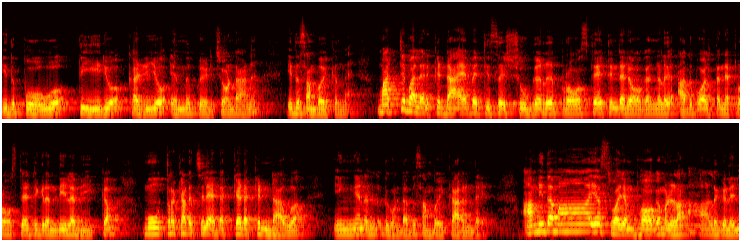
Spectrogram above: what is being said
ഇത് പോവോ തീരുവോ കഴിയോ എന്ന് പേടിച്ചുകൊണ്ടാണ് ഇത് സംഭവിക്കുന്നത് മറ്റ് പലർക്ക് ഡയബറ്റിസ് ഷുഗർ പ്രോസ്റ്റേറ്റിന്റെ രോഗങ്ങൾ അതുപോലെ തന്നെ പ്രോസ്റ്റേറ്റ് ഗ്രന്ഥിയിലെ വീക്കം മൂത്രക്കടച്ചിൽ ഇടയ്ക്കിടയ്ക്ക് ഉണ്ടാവുക ഇങ്ങനെയുള്ളത് കൊണ്ട് അത് സംഭവിക്കാറുണ്ട്. അമിതമായ സ്വയംഭോഗമുള്ള ആളുകളിൽ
